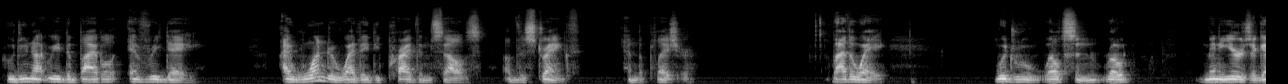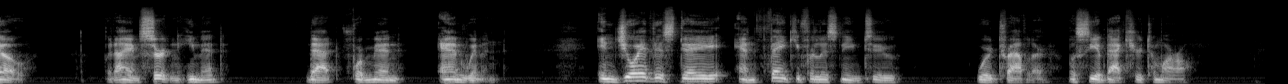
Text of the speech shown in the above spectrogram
who do not read the Bible every day. I wonder why they deprive themselves of the strength and the pleasure. By the way, Woodrow Wilson wrote many years ago, but I am certain he meant that for men and women. Enjoy this day and thank you for listening to Word Traveler. We'll see you back here tomorrow.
